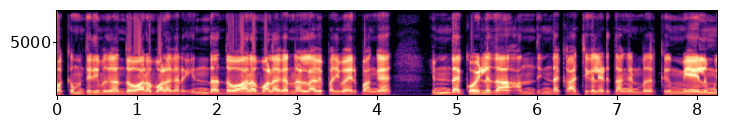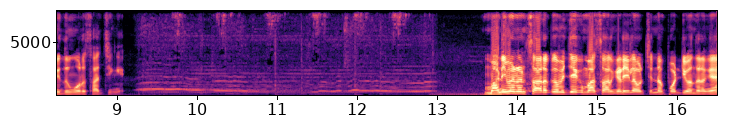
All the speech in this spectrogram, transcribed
பக்கமும் தெரியும் பார்த்தீங்கன்னா துவார பாலகர். இந்த துவார பாலகர் நல்லாவே பதிவாயிருப்பாங்க. இந்த கோயிலில் தான் அந்த இந்த காட்சிகள் எடுத்தாங்க என்பதற்கு மேலும் இதுவும் ஒரு சாட்சிங்க. மணிவண்ணன் சாருக்கும் விஜயகுமார் சாருக்கு இடையில ஒரு சின்ன போட்டி வந்துருங்க.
